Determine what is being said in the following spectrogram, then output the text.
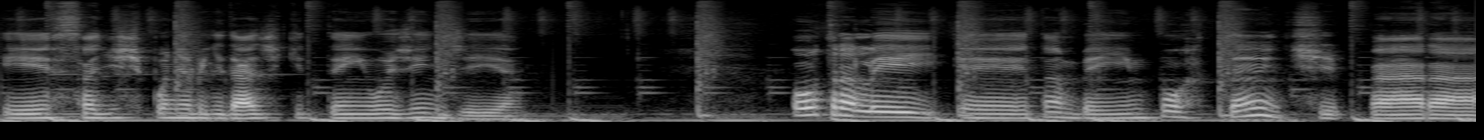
essa disponibilidade que tem hoje em dia. Outra lei é, também importante para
